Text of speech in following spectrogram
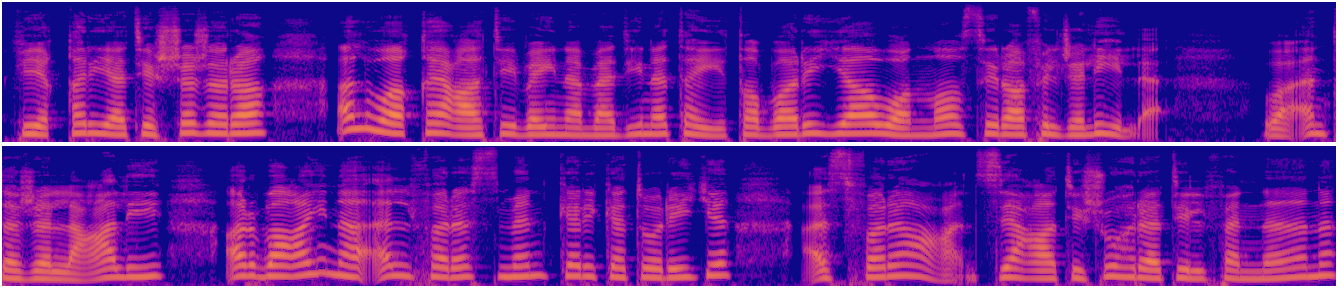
في قرية الشجرة الواقعة بين مدينتي طبرية والناصرة في الجليل. وأنتج العلي أربعين ألف رسم كاريكاتوري أسفر عن سعة شهرة الفنان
